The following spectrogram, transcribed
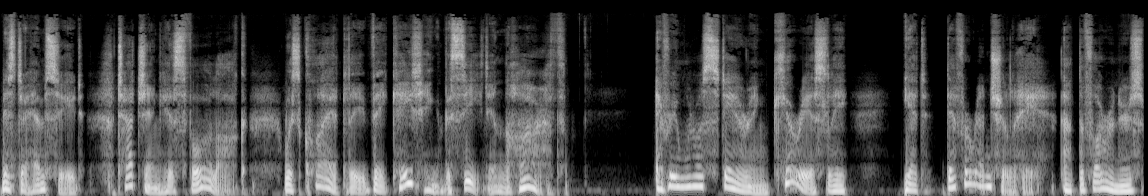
Mr. Hempseed, touching his forelock, was quietly vacating the seat in the hearth. Everyone was staring curiously, yet deferentially, at the foreigners.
